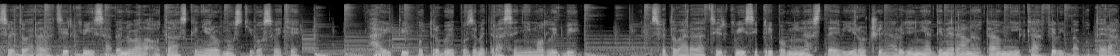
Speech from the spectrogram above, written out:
Svetová rada cirkvi sa venovala otázke nerovnosti vo svete. Haiti potrebuje po zemetrasení modlitby. Svetová rada cirkvi si pripomína z té výročie narodenia generálneho tajomníka Filipa Potera.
